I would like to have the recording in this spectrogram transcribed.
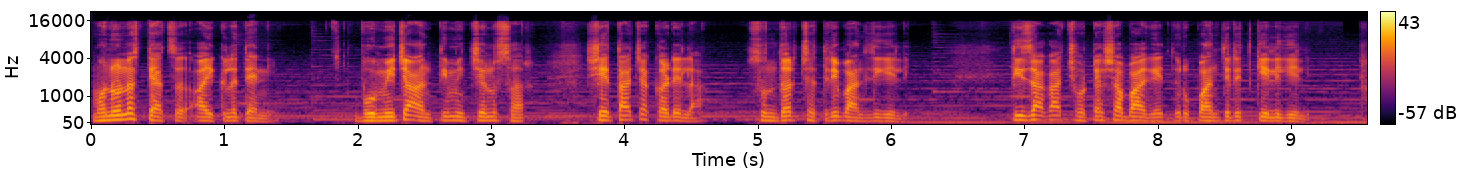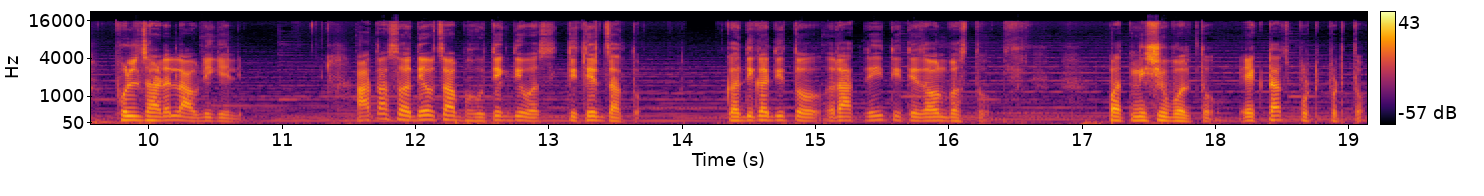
म्हणूनच त्याचं ऐकलं त्यांनी. भूमीच्या अंतिम इच्छेनुसार शेताच्या कडेला सुंदर छत्री बांधली गेली. ती जागा छोट्याशा बागेत रूपांतरित केली गेली. फुलझाडं लावली गेली. आता सहदेवचा बहुतेक दिवस तिथेच जातो. कधीकधी तो रात्रीही तिथे जाऊन बसतो. पत्नीशी बोलतो. एकटाच पुटपुटतो.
